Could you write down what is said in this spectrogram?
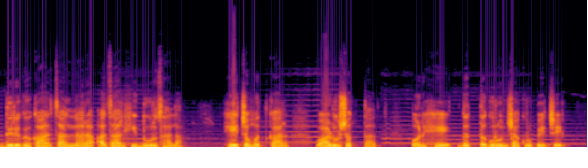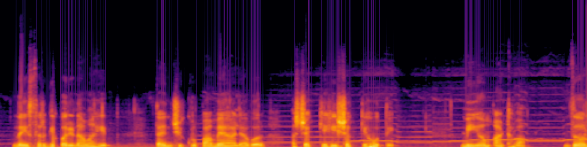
दीर्घकाळ चालणारा आजारही दूर झाला. हे चमत्कार वाढू शकतात पण हे दत्तगुरूंच्या कृपेचे नैसर्गिक परिणाम आहेत. त्यांची कृपा मिळाल्यावर अशक्यही शक्य होते. नियम आठवा जर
